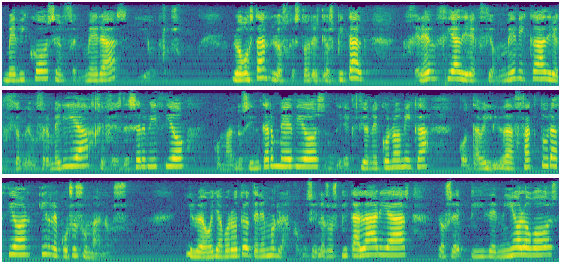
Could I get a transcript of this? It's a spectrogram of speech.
médicos, enfermeras y otros. Luego están los gestores de hospital, gerencia, dirección médica, dirección de enfermería, jefes de servicio, comandos intermedios, dirección económica, contabilidad, facturación y recursos humanos. Y luego ya por otro tenemos las comisiones hospitalarias, los epidemiólogos,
